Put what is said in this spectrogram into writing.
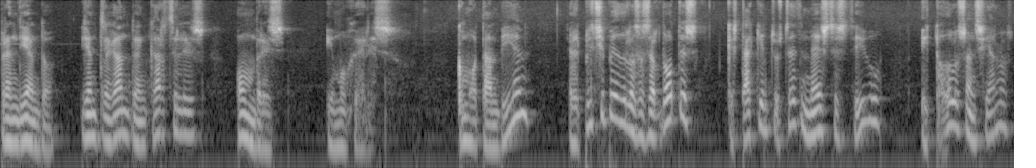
prendiendo y entregando en cárceles hombres y mujeres. Como también el príncipe de los sacerdotes que está aquí entre ustedes me es testigo, y todos los ancianos,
